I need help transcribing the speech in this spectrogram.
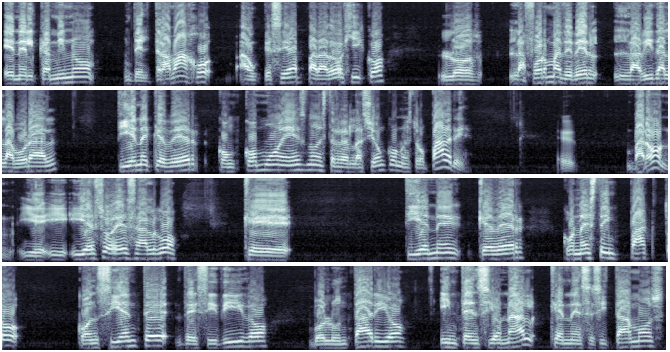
en el camino del trabajo, aunque sea paradójico, la forma de ver la vida laboral tiene que ver con cómo es nuestra relación con nuestro padre, eh, varón, y eso es algo que tiene que ver con este impacto consciente, decidido, voluntario, intencional que necesitamos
